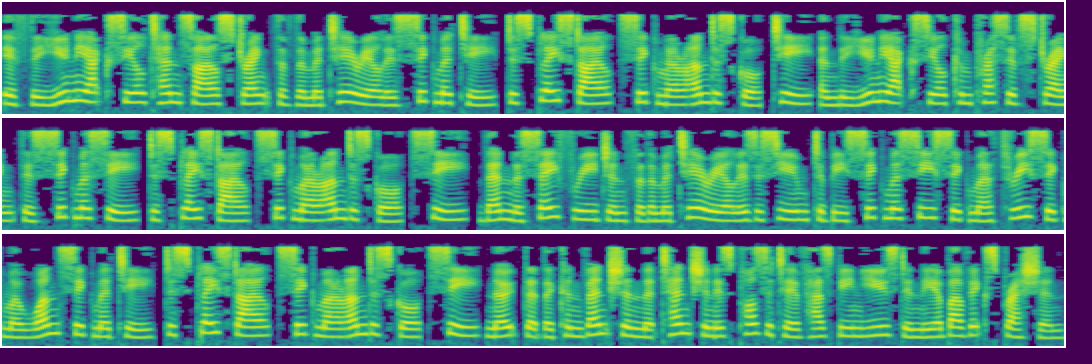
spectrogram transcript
If the uniaxial tensile strength of the material is sigma t, display style sigma underscore t, and the uniaxial compressive strength is sigma c, display style sigma underscore c, then the safe region for the material is assumed to be sigma c sigma 3 sigma 1 sigma t, display style sigma underscore c. Note that the convention that tension is positive has been used in the above expression.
